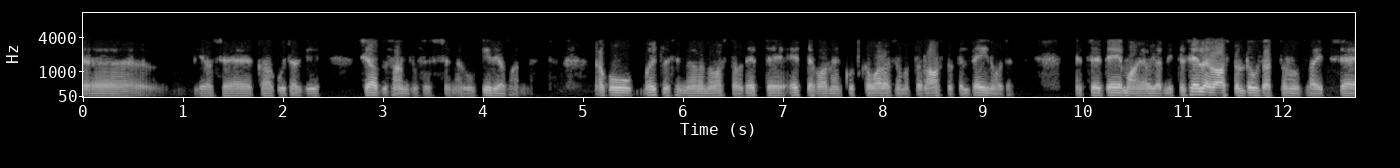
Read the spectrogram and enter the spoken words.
äh, ja see ka kuidagi seadusandlusesse nagu kirja panna. nagu ma ütlesin, me oleme vastavad ette, ettepanekud ka varasematel aastatel teinud, et et see teema ei ole mitte sellel aastal tõusetunud, vaid see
